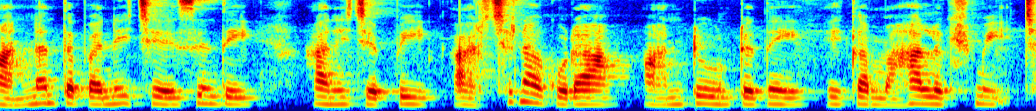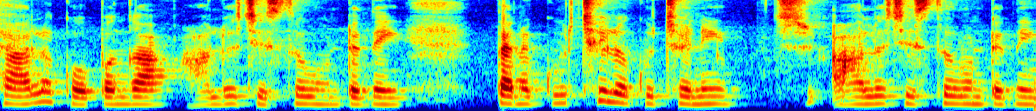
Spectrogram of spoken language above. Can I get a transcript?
అన్నంత పని చేసింది అని చెప్పి అర్చన కూడా అంటూ ఉంటుంది. ఇక మహాలక్ష్మి చాలా కోపంగా ఆలోచిస్తూ ఉంటుంది. తన కుర్చీలో కూర్చొని ఆలోచిస్తూ ఉంటుంది.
